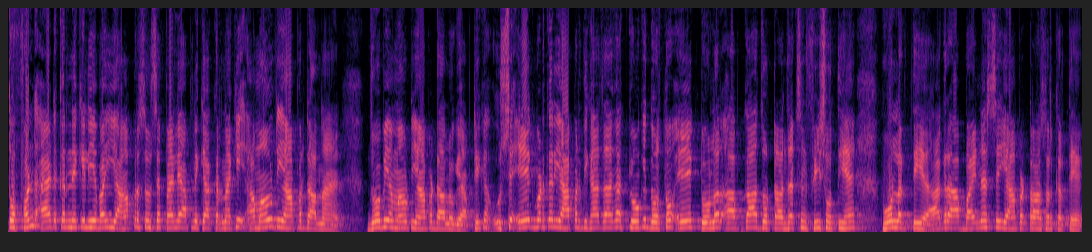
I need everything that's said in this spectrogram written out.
तो फंड ऐड करने के लिए भाई, यहाँ पर सबसे पहले आपने क्या करना कि अमाउंट यहाँ पर डालना है। जो भी अमाउंट यहाँ पर डालोगे आप ठीक है उससे एक बढ़कर यहाँ पर दिखाया जाएगा क्योंकि दोस्तों एक डॉलर आपका जो ट्रांजैक्शन फ़ीस होती है वो लगती है अगर आप बाइनेंस से यहाँ पर ट्रांसफ़र करते हैं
